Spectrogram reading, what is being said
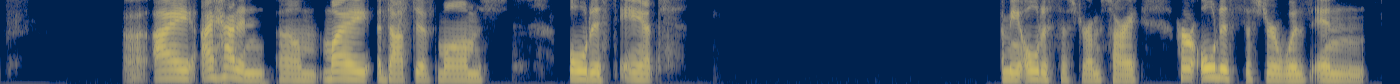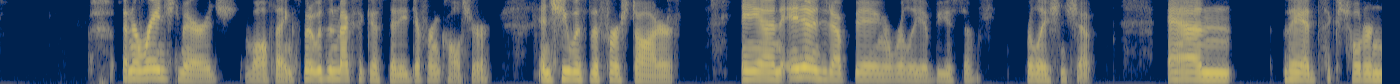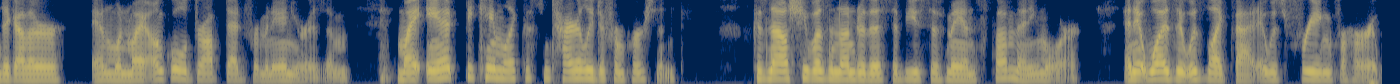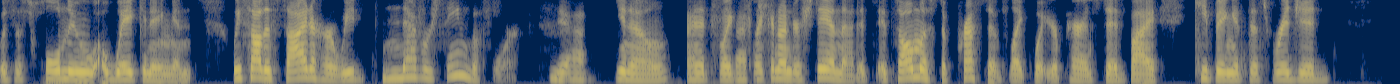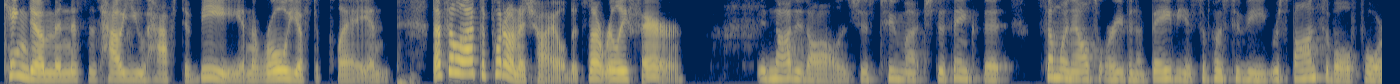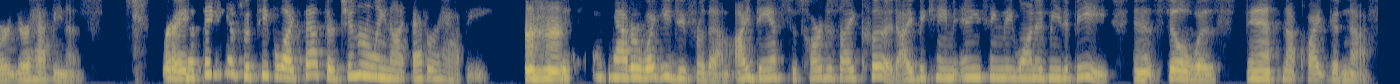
uh, I I had an um my adoptive mom's oldest aunt. I mean oldest sister, I'm sorry. Her oldest sister was in an arranged marriage of all things, but it was in Mexico City, different culture, and she was the first daughter. And it ended up being a really abusive relationship. And they had six children together. And when my uncle dropped dead from an aneurysm, my aunt became like this entirely different person because now she wasn't under this abusive man's thumb anymore. And it was, it was like that. It was freeing for her. It was this whole new awakening. And we saw this side of her we'd never seen before. Yeah. You know and it's like Right. i can understand that. It's it's almost oppressive like what your parents did by keeping it this rigid kingdom and this is how you have to be and the role you have to play and that's a lot to put on a child. It's not really fair. Not at all. It's just too much to think that someone else or even a baby is supposed to be responsible for your happiness right And the thing is with people like that they're generally not ever happy hmm It doesn't matter what you do for them. I danced as hard as I could. I became anything they wanted me to be, and it still was eh, not quite good enough.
